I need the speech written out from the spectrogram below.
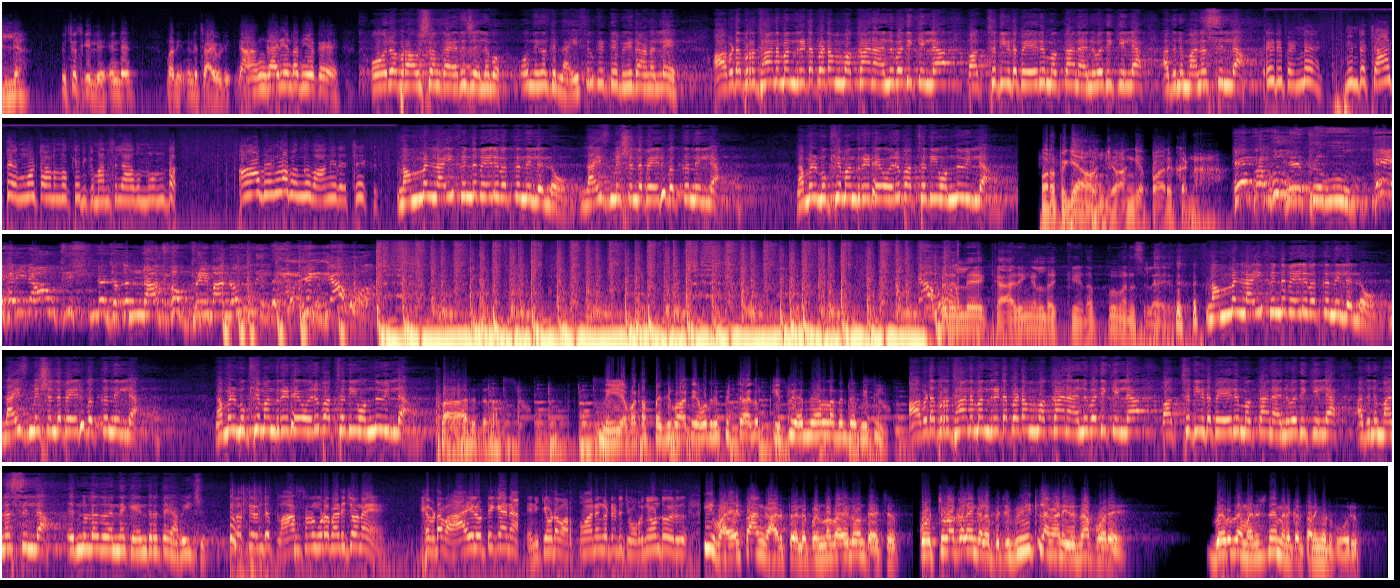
ഇല്ല. വിശ്വസിക്കില്ലേ? എന്റെ മതി നിന്റെ ചായ കുടി. അഹങ്കാരി എന്താ നീയൊക്കെ? ഓരോ പ്രാവശ്യം കയറി ചെല്ലുമ്പോ ഓ നിങ്ങൾക്ക് ലൈഫിൽ കിട്ടിയ വീടാണല്ലേ? അവിടെ പ്രധാനമന്ത്രിയുടെ പടം വെക്കാൻ അനുവദിക്കില്ല പദ്ധതിയുടെ പേരും വെക്കാൻ അനുവദിക്കില്ല അതിന് മനസ്സില്ല. എടി പെണ്ണെ നിന്റെ ചാട്ട എങ്ങോട്ടാണെന്നൊക്കെ എനിക്ക് മനസ്സിലാകുന്നുണ്ട് ആ വെള്ളം അങ്ങ് വാങ്ങി വെച്ചേക്ക്. നമ്മൾ ലൈഫിന്റെ പേര് വെക്കുന്നില്ലല്ലോ. ലൈഫ് മിഷന്റെ പേര് വെക്കുന്നില്ല. നമ്മൾ മുഖ്യമന്ത്രിയുടെ ഒരു പദ്ധതി ഒന്നുമില്ല. കൃഷ്ണ കാര്യങ്ങളുടെ കിടപ്പ് മനസ്സിലായത്? നമ്മൾ ലൈഫിന്റെ പേര് വെക്കുന്നില്ലല്ലോ. ലൈഫ് മിഷന്റെ പേര് വെക്കുന്നില്ല. നമ്മൾ മുഖ്യമന്ത്രിയുടെ ഒരു പദ്ധതി ഒന്നുമില്ല. സാരില്ലടാ. നീ എവിടെ പരിപാടി അവതരിപ്പിച്ചാലും ഇത് തന്നെയാണല്ലോ നിന്റെ വിധി. അവിടെ പ്രധാനമന്ത്രിയുടെ പടം വെക്കാൻ അനുവദിക്കില്ല പദ്ധതിയുടെ പേരും വെക്കാൻ അനുവദിക്കില്ല അതിന് മനസ്സില്ല എന്നുള്ളത് തന്നെ കേന്ദ്രത്തെ അറിയിച്ചു. പ്ലാസ്റ്ററും കൂടെ മേടിച്ചോണേ. എവിടെ വായിലൊട്ടിക്കാനാ? എനിക്ക് ഇവിടെ വർത്തമാനം കെട്ടിട്ട് ചൊറിഞ്ഞോണ്ട് വരുത് ഈ വയസ്സാം കാലത്ത് വല്ല പിണ്ണതൈലവും തേച്ച് കൊച്ചുമക്കളെയും കളിപ്പിച്ച് വീട്ടിലങ്ങനെ ഇരുന്നാ പോരെ. വെറുതെ മനുഷ്യനെ മെനക്കെടുത്ത് അങ്ങോട്ട് പോരും.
